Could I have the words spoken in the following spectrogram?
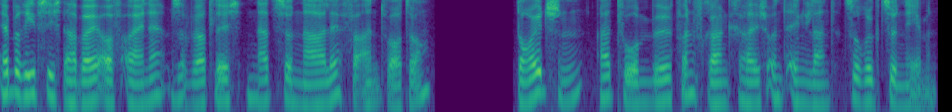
Er berief sich dabei auf eine, so wörtlich, nationale Verantwortung, deutschen Atommüll von Frankreich und England zurückzunehmen.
